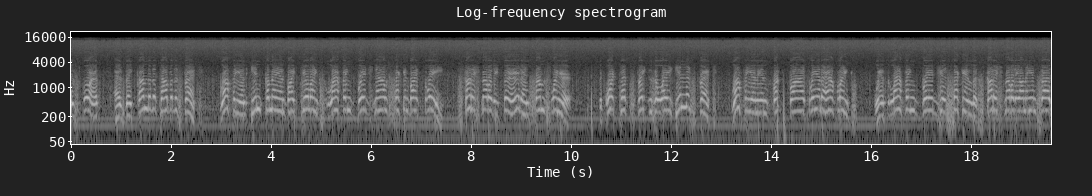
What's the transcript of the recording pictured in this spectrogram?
is fourth as they come to the top of the stretch. Ruffian in command by two lengths. Laughing Bridge now second by three. Scottish Melody third and Some Swinger. The quartet straightens away in the stretch. Ruffian in front by three and a half lengths. With Laughing Bridge is second. The Scottish Melody on the inside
